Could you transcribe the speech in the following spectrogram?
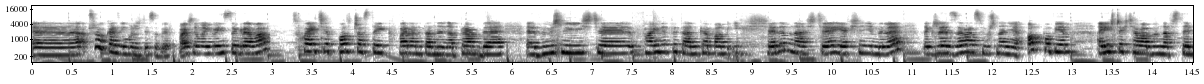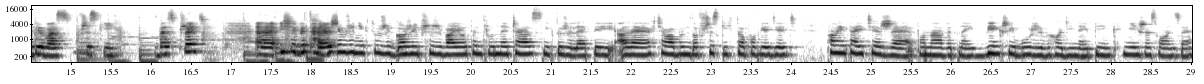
Eee, a przy okazji możecie sobie wpaść na mojego Instagrama. Słuchajcie, podczas tej kwarantanny naprawdę e, wymyśliliście fajne pytanka. Mam ich 17, jak się nie mylę, także zaraz już na nie odpowiem. A jeszcze chciałabym na wstępie Was wszystkich wesprzeć. E, I siebie też. Wiem, że niektórzy gorzej przeżywają ten trudny czas, niektórzy lepiej, ale chciałabym do wszystkich to powiedzieć. Pamiętajcie, że po nawet największej burzy wychodzi najpiękniejsze słońce,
